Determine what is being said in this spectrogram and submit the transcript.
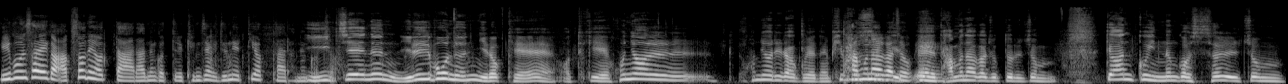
일본 사회가 앞서내었다라는 것들이 굉장히 눈에 띄었다라는 거죠. 이제는 일본은 이렇게 어떻게 혼혈 혼혈이라고 해야 되나 피부 다문화 가족, 예, 예. 다문화 가족들을 좀 껴안고 있는 것을 좀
